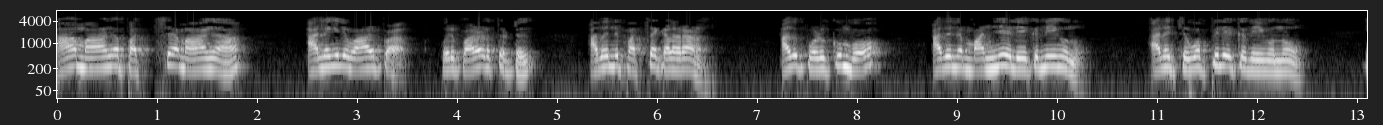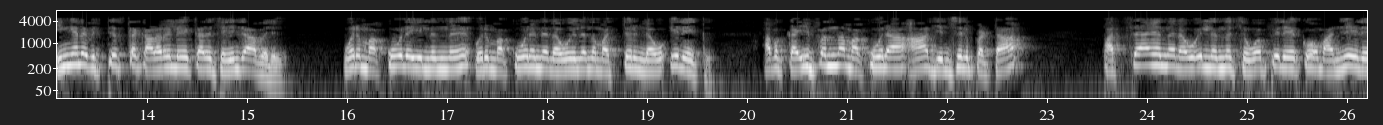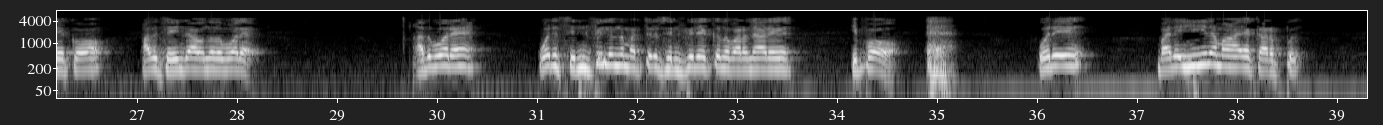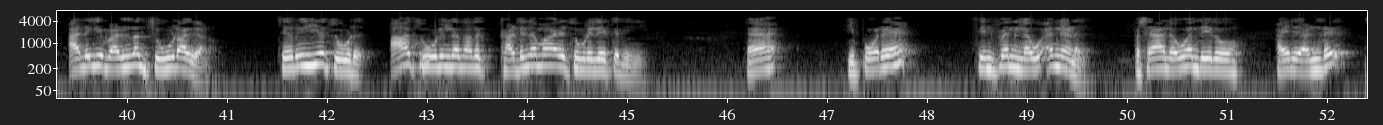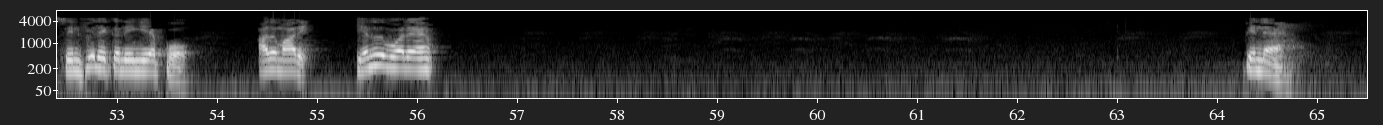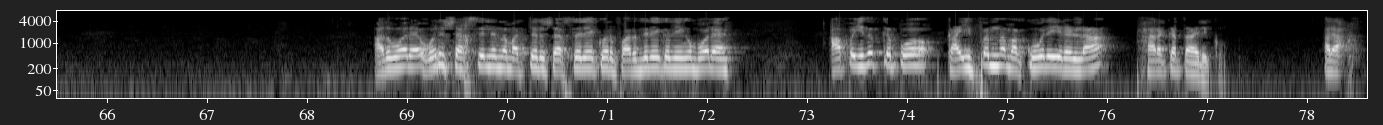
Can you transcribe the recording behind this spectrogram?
ആ മാങ്ങ പച്ച മാങ്ങ അല്ലെങ്കിൽ വാഴപ്പഴം ഒരു പഴം എടുത്തിട്ട് അതിന്റെ പച്ച കളറാണ്. അത് പൊഴുക്കുമ്പോൾ അതിന്റെ മഞ്ഞയിലേക്ക് നീങ്ങുന്നു. അല്ലെങ്കിൽ ചുവപ്പിലേക്ക് നീങ്ങുന്നു. ഇങ്ങനെ വ്യത്യസ്ത കളറിലേക്ക് അത് ചേഞ്ച് ആവൽ. ഒരു മക്കൂലയിൽ നിന്ന് ഒരു മക്കൂലിന്റെ നൗയിൽ നിന്ന് മറ്റൊരു നൗയിലേക്ക് അപ്പൊ കൈഫെന്ന മക്കൂല ആ ജിൻസിൽപ്പെട്ട പച്ച എന്ന നൗവിൽ നിന്ന് ചുവപ്പിലേക്കോ മഞ്ഞയിലേക്കോ അത് ചേഞ്ച് ആവുന്നത് പോലെ. അതുപോലെ ഒരു സിൻഫിൽ നിന്ന് മറ്റൊരു സിൻഫിലേക്ക് എന്ന് പറഞ്ഞാൽ ഇപ്പോ ഒരു ബലഹീനമായ കറുപ്പ് അല്ലെങ്കിൽ വെള്ളം ചൂടാകുകയാണ്. ചെറിയ ചൂട്. ആ ചൂടിൽ നിന്ന് അത് കഠിനമായ ചൂടിലേക്ക് നീങ്ങി. ഏ? ഇപ്പോലെ സിൻഫൻ നൗ തന്നെയാണ്. പക്ഷെ ആ നൗ എന്ത് ചെയ്തു അതിന് രണ്ട് സിൽഫിലേക്ക് നീങ്ങിയപ്പോ അത് മാറി. എന്നതുപോലെ പിന്നെ അതുപോലെ ഒരു ഷഖ്സിൽ നിന്ന് മറ്റൊരു ഷഖ്സിലേക്ക് ഒരു ഫർദിലേക്ക് നീങ്ങും പോലെ. അപ്പൊ ഇതൊക്കെ ഇപ്പോ കൈഫെന്ന മക്കൂലയിലുള്ള ഹരക്കത്തായിരിക്കും. അല്ല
